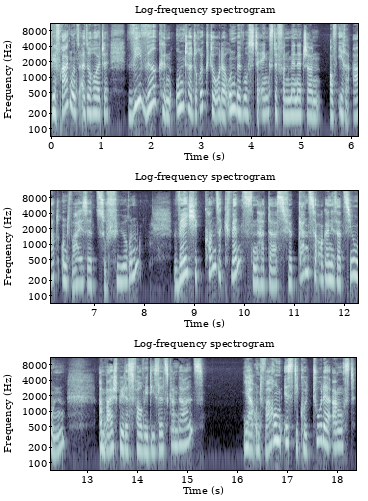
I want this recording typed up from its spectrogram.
Wir fragen uns also heute, wie wirken unterdrückte oder unbewusste Ängste von Managern auf ihre Art und Weise zu führen? Welche Konsequenzen hat das für ganze Organisationen? Am Beispiel des VW-Dieselskandals? Ja, und warum ist die Kultur der Angst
